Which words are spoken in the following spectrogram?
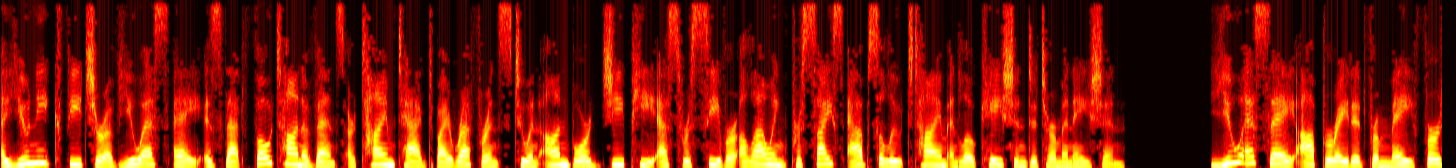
a unique feature of USA is that photon events are time-tagged by reference to an onboard GPS receiver allowing precise absolute time and location determination. USA operated from May 1,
